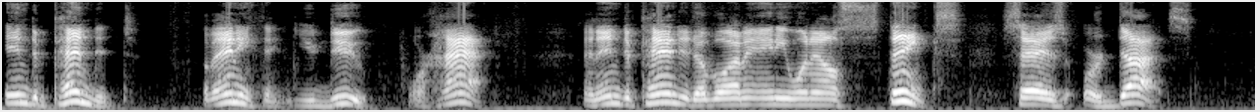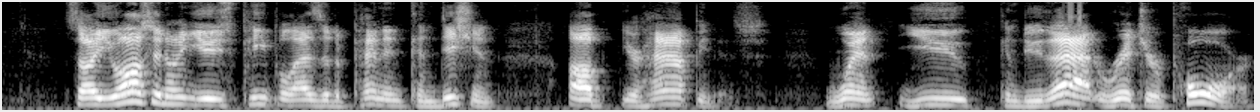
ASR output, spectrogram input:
independent of anything you do or have, and independent of what anyone else thinks, says, or does. So you also don't use people as a dependent condition of your happiness. When you can do that, rich or poor,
